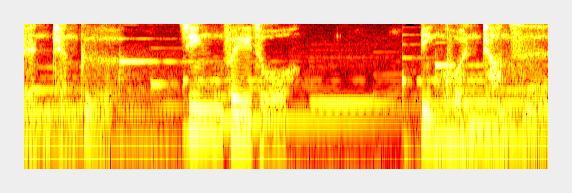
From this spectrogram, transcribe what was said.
人成各，今非昨。病魂常似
